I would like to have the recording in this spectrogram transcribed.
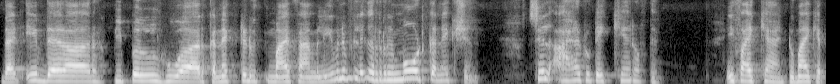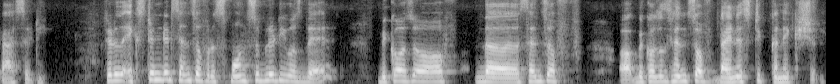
that if there are people who are connected with my family, even if like a remote connection, still I have to take care of them if I can to my capacity. So the extended sense of responsibility was there because of the sense of uh, because of the sense of dynastic connection.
